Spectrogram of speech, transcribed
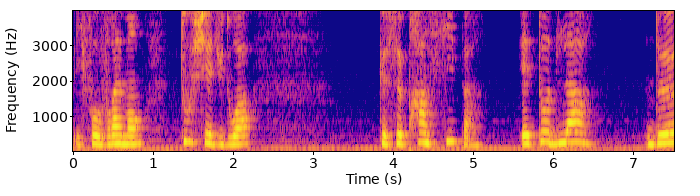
Il faut vraiment toucher du doigt que ce principe est au-delà de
